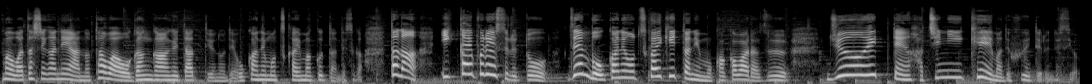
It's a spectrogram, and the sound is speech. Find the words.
まあ私がねあのタワーをガンガン上げたっていうのでお金も使いまくったんですがただ1回プレイすると全部お金を使い切ったにもかかわらず 11.82K まで増えてるんですよ。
